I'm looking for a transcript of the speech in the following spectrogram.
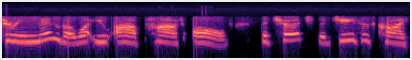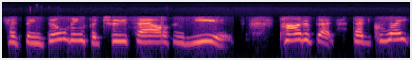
to remember what you are part of. the church that Jesus Christ has been building for 2,000 years. Part of that, that great,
